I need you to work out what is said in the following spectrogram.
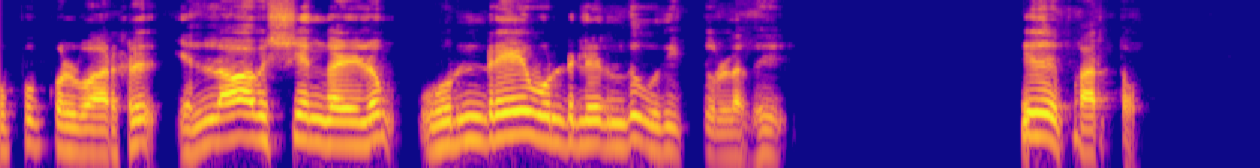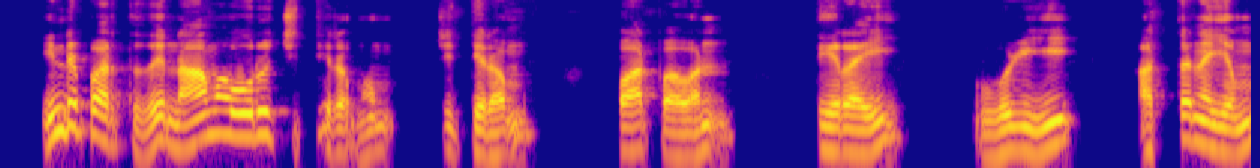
ஒப்புக்கொள்வார்கள். எல்லா விஷயங்களிலும் ஒன்றே ஒன்றிலிருந்து உதித்துள்ளது. இது பார்த்தோம். இன்று பார்த்தது நாம ஒரு சித்திரமும் சித்திரம் பார்ப்பவன் திரை ஒளி அத்தனையும்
